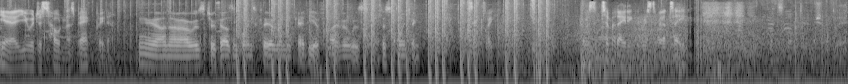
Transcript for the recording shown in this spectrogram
Yeah, you were just holding us back, Peter. Yeah, I know, I was 2,000 points clear when the KDF5, it was disappointing. Exactly. It was intimidating the rest of our team. That's long-term shot there.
